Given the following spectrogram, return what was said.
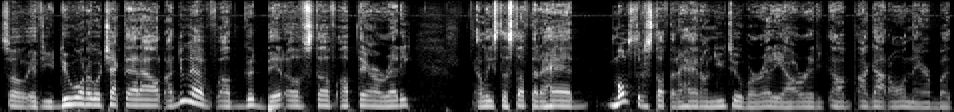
So if you do want to go check that out, I do have a good bit of stuff up there already. At least the stuff that I had, most of the stuff that I had on YouTube already, I already uh, I got on there. But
